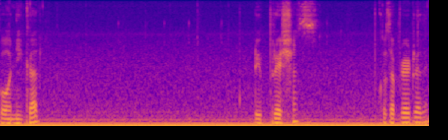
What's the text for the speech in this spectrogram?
conical depressions को सेपरेट कर दें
